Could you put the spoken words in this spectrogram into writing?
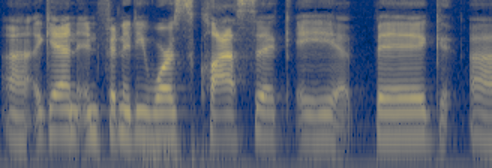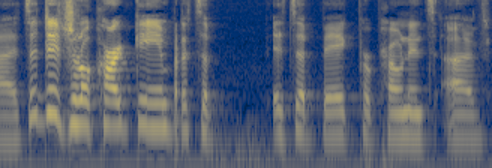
Uh, again, Infinity Wars Classic, a big, uh, it's a digital card game, but it's a it's a big proponent of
